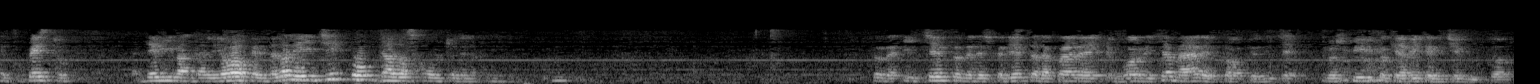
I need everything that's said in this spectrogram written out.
Ecco, questo deriva dalle opere della legge o dall'ascolto della fede. Il centro dell'esperienza alla quale vuol richiamare è proprio, dice, lo spirito che avete ricevuto.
